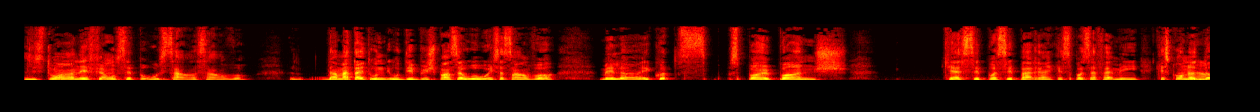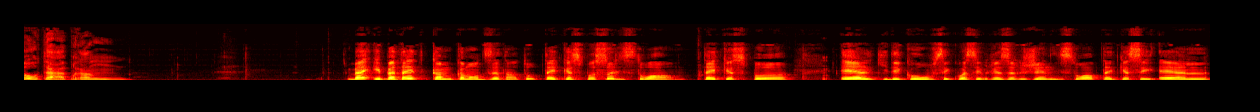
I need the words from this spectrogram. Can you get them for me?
l'histoire, en effet, on sait pas où ça s'en va. Dans ma tête, au, au début, je pensais oui, oui, ça s'en va. Mais là, écoute, c'est c'est pas un punch qu'elle sait pas ses parents, qu'elle sait pas sa famille. Qu'est-ce qu'on a d'autre à apprendre? Ben, et peut-être, comme, comme on disait tantôt, peut-être que c'est pas ça l'histoire. Peut-être que c'est pas elle qui découvre c'est quoi ses vraies origines, l'histoire. Peut-être que c'est elle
